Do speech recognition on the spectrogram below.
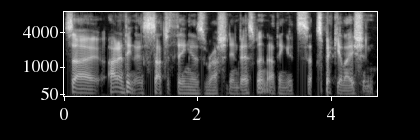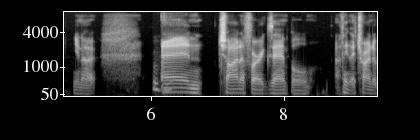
So I don't think there's such a thing as Russian investment. I think it's uh, speculation, you know. Mm-hmm. And China, for example, I think they're trying to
